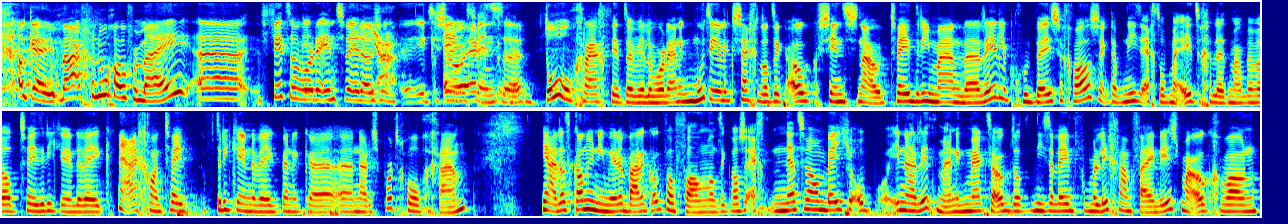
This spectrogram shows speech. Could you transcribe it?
Oké, maar genoeg over mij. Eh fitter worden in 2021. ik zou echt eh, dolgraag fitter willen worden. En ik moet eerlijk zeggen dat ik ook sinds nou, twee, drie maanden redelijk goed bezig was. Ik heb niet echt op mijn eten gelet, maar ik ben wel twee, drie keer in de week... Ja, eigenlijk gewoon twee of drie keer in de week ben ik eh, naar de sportschool gegaan. Ja, dat kan nu niet meer. Daar baal ik ook wel van. Want ik was echt net wel een beetje op in een ritme. En ik merkte ook dat het niet alleen voor mijn lichaam fijn is, maar ook gewoon.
